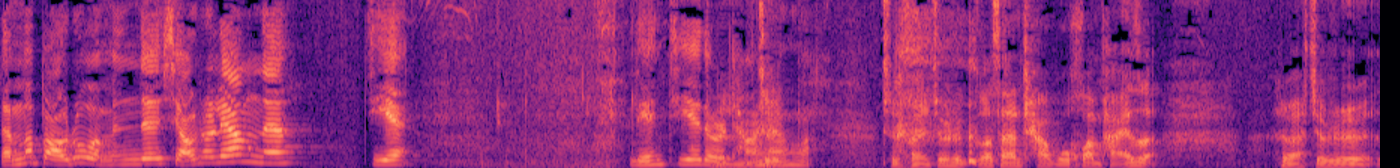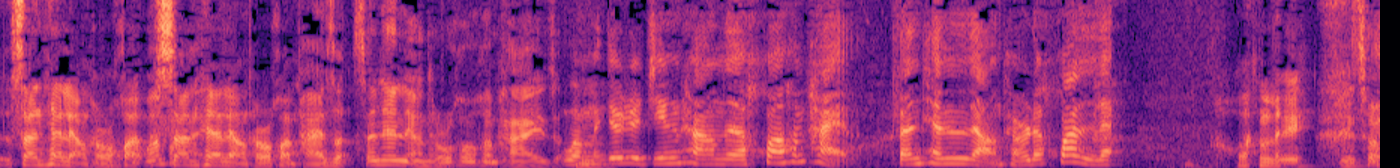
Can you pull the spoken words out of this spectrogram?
怎么保住我们的销售量呢？接，连接都是唐山话。这反正就是隔三差五换牌子，是吧？就是三天两头换，换三天两头换牌子。三天两头换换牌子，我们就是经常的换换牌子，三天两头的换了。换了，没错，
